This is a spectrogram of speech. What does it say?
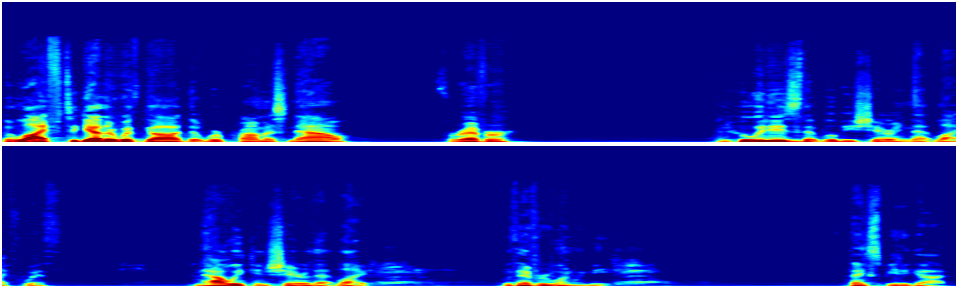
the life together with God that we're promised now, forever, and who it is that we'll be sharing that life with and how we can share that light with everyone we meet. Thanks be to God.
